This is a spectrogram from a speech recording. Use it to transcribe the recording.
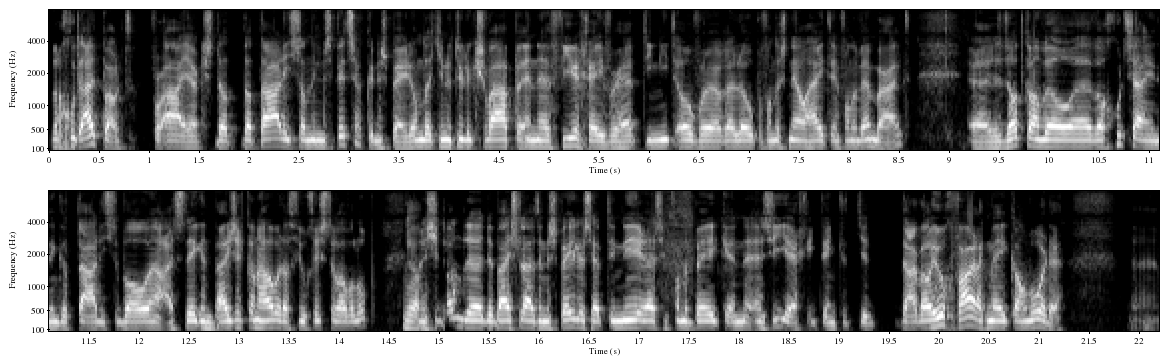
wel goed uitpakt voor Ajax. Dat, dat dan in de spits zou kunnen spelen. Omdat je natuurlijk Zwapen en eh, Viergever hebt die niet overlopen van de snelheid en van de wendbaarheid. Eh, dus dat kan wel, eh, wel goed zijn. Ik denk dat Tadic de bal eh, uitstekend bij zich kan houden. Dat viel gisteren al wel op. Ja. En als je dan de, de bijsluitende spelers hebt in Neres en Van der Beek en, en Ziyech. Ik denk dat je daar wel heel gevaarlijk mee kan worden. Ehm,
